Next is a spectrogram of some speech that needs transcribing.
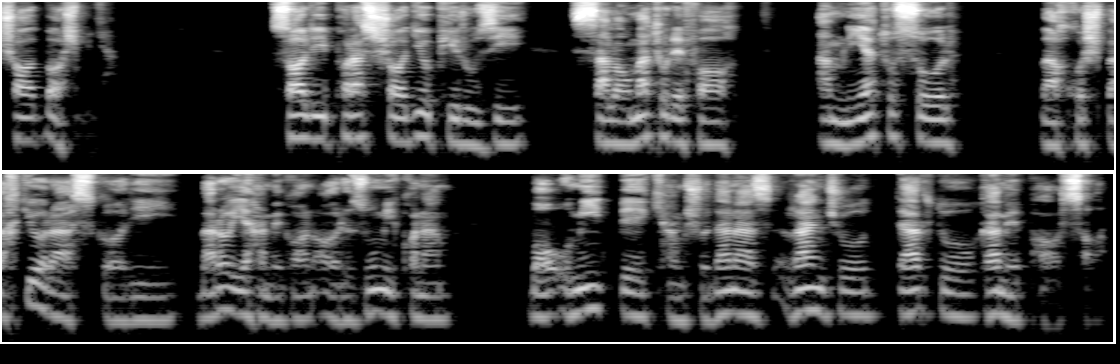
شاد باش میگم. سالی پر از شادی و پیروزی سلامت و رفاه امنیت و صلح و خوشبختی و رستگاری برای همگان آرزو می کنم با امید به کم شدن از رنج و درد و غم پارسال.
